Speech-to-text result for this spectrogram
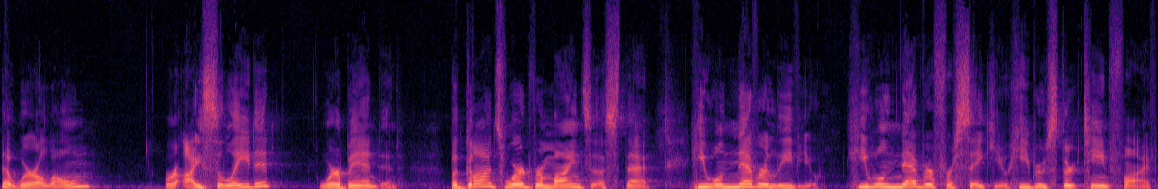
that we're alone, we're isolated, we're abandoned. But God's word reminds us that he will never leave you. He will never forsake you. Hebrews 13, 5.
